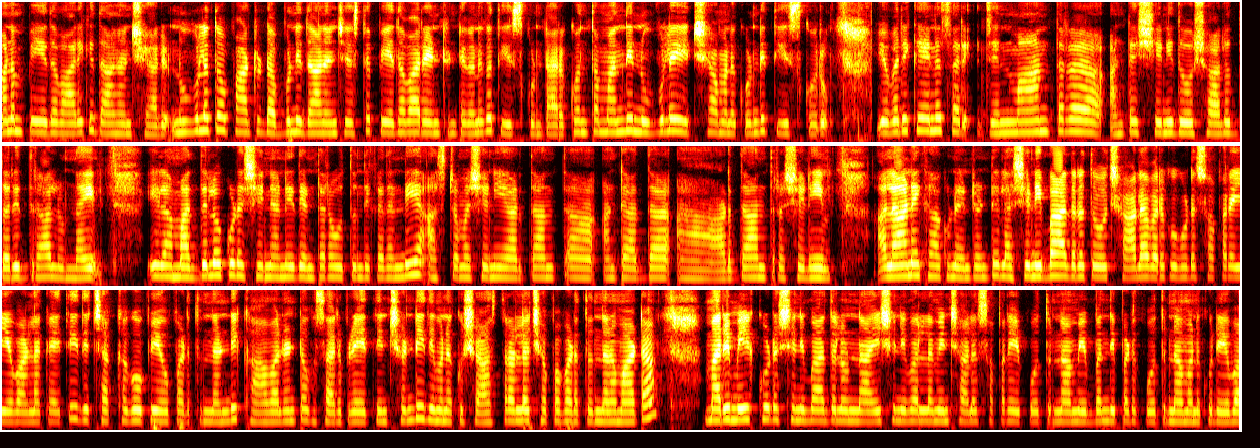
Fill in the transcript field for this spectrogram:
మనం పేదవారికి దానం చేయాలి. నువ్వులతో పాటు డబ్బుని దానం చేస్తే పేదవారు ఏంటంటే కనుక తీసుకుంటారు. కొంతమంది నువ్వులే ఇచ్చామనుకోండి తీసుకోరు. ఎవరికైనా సరే జన్మాంతర అంటే శని దోషాలు దరిద్రాలు ఉన్నాయి. ఇలా మధ్యలో కూడా శని అనేది ఎంటర్ అవుతుంది కదండి. అష్టమ శని అర్ధాంత అంటే అర్ధ అర్ధాంతర శని. అలానే కాకుండా ఏంటంటే ఇలా శని బాధలతో చాలా వరకు కూడా సఫర్ అయ్యే వాళ్ళకైతే ఇది చక్కగా ఉపయోగపడుతుందండి. కావాలంటే ఒకసారి ప్రయత్నించండి. ఇది మనకు శాస్త్రాల్లో చెప్పబడుతుంది అనమాట మరి మీకు కూడా శని బాధలు ఉన్నాయి. శని వల్ల మేము చాలా సఫర్ అయిపోతున్నాం. ఇబ్బంది పడిపోతున్నాం అనుకునేవారు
